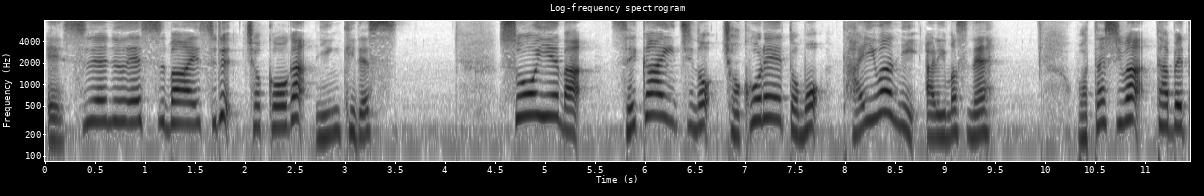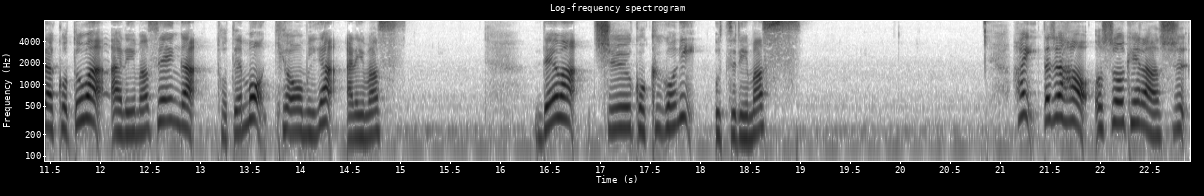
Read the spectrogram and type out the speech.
SNS 映えするチョコが人気です。そういえば、世界一のチョコレートも台湾にありますね。私は食べたことはありませんが、とても興味があります。では中国語に移ります。い、大家好，我是 o K 老师。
